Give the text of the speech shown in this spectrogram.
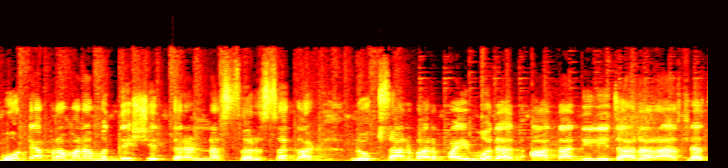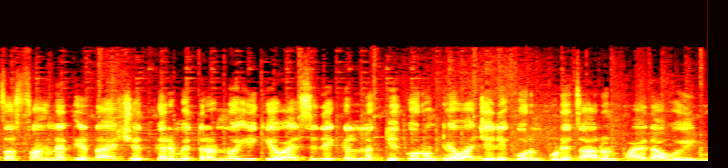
मोठ्या प्रमाणामध्ये शेतकऱ्यांना सरसकट नुकसान भरपाई मदत आता दिली जाणार असल्याचं सांगण्यात येत आहे. शेतकरी मित्रांनो ई के वाय सी देखील नक्की करून ठेवा जेणेकरून पुढे चालून फायदा होईल.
